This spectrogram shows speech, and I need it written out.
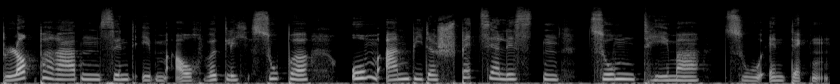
Blogparaden sind eben auch wirklich super, um Anbieter, Spezialisten zum Thema zu entdecken.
